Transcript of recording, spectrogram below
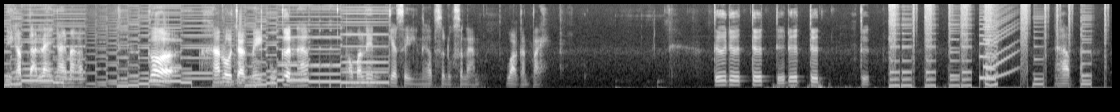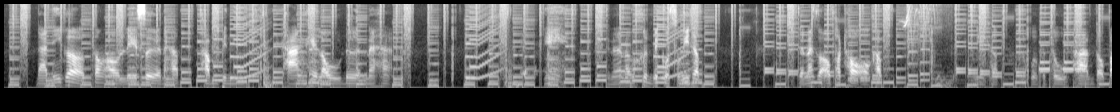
นี่ครับด่านแรกง่ายมากครับ ก็ฮาร์โหลดจากใน Google นะครับ เอามาเล่นแก้เสงนะครับ สนุกสนานว่ากันไปตืดตืดตืดตืดตืดตืดตืดนะครับด่านนี้ก็ต้องเอาเลเซอร์นะครับทำเป็นทางให้เราเดินนะฮะ นี่จากนั้นเราก็ขึ้นไปกดสวิตช์ครับ จากนั้นก็เอาพัดทอออกครับ นี่ครับเปิดประตูผ่านต่อไป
